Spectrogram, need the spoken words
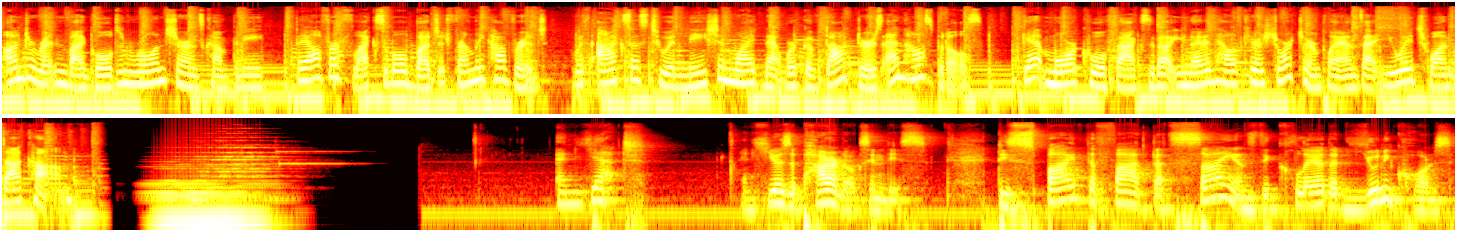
Underwritten by Golden Rule Insurance Company, they offer flexible, budget friendly coverage with access to a nationwide network of doctors and hospitals. Get more cool facts about United Healthcare short term plans at uh1.com. And yet, and here's a paradox in this despite the fact that science declared that unicorns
